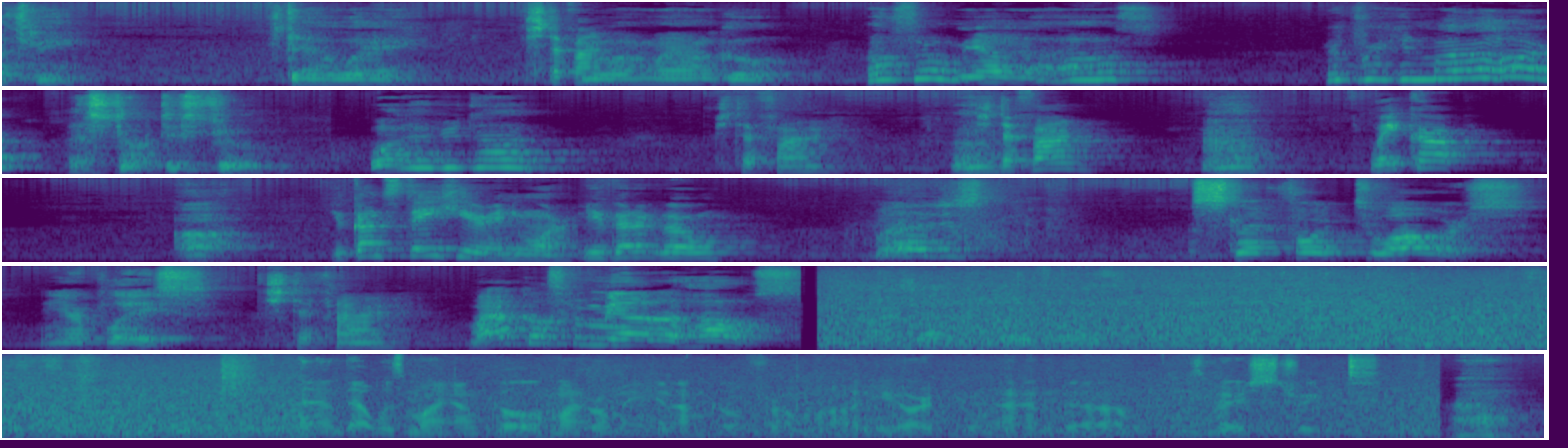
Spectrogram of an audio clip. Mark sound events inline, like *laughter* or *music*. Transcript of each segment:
touch me. Stay away. Stefan? You are my uncle. Don't throw me out of the house. You're breaking my heart. Let's talk this through. What have you done? Stefan? Huh? Stefan? Huh? Wake up! Ah, You can't stay here anymore. You gotta go. well, I just slept for two hours in your place. Stefan? My uncle threw me out of the house. And that was my uncle, my Romanian uncle from uh, New York, and um, he's very strict. Oh.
